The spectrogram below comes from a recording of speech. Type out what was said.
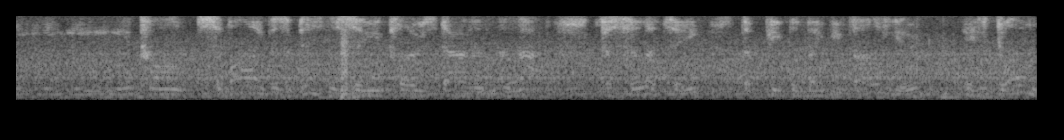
you, you- can't survive as a business, so you close down and, and that facility that people maybe value is gone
